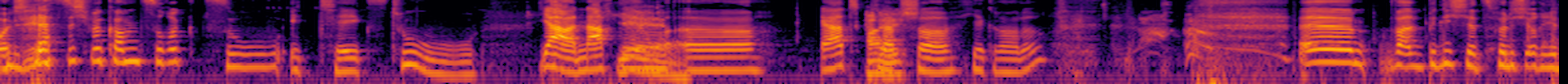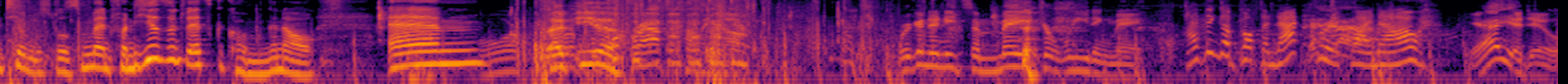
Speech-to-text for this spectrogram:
und herzlich willkommen zurück zu It Takes Two. Ja, nach dem äh, Erdklatscher hier gerade. ähm, bin ich jetzt völlig orientierungslos. Moment, von hier sind wir jetzt gekommen, genau. Ähm, Bleib ihr. We're gonna need some major weeding, May. I think I've got the knack for it by now. Yeah, you do.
